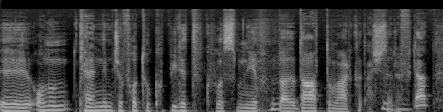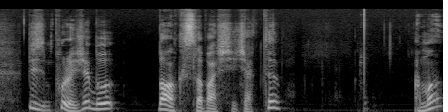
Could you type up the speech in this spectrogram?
e, onun kendimce fotokopiyle tıpkı basımını yapıp dağıttım arkadaşlara falan. Bizim proje bu Balkıs'la başlayacaktı. Ama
